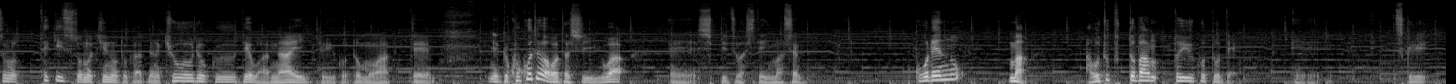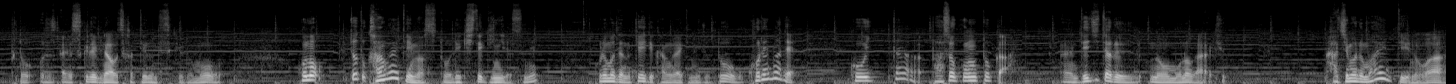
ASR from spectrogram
そのテキストの機能とかっていうのは強力ではないということもあって、えっと、ここでは私は、えー、執筆はしていません。これの、まあ、アウトプット版ということで、えー、スクリプト、スクリビナーを使っているんですけれども、この、ちょっと考えてみますと、歴史的にですね、これまでの経緯で考えてみると、これまでこういったパソコンとかデジタルのものが始まる前っていうのは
